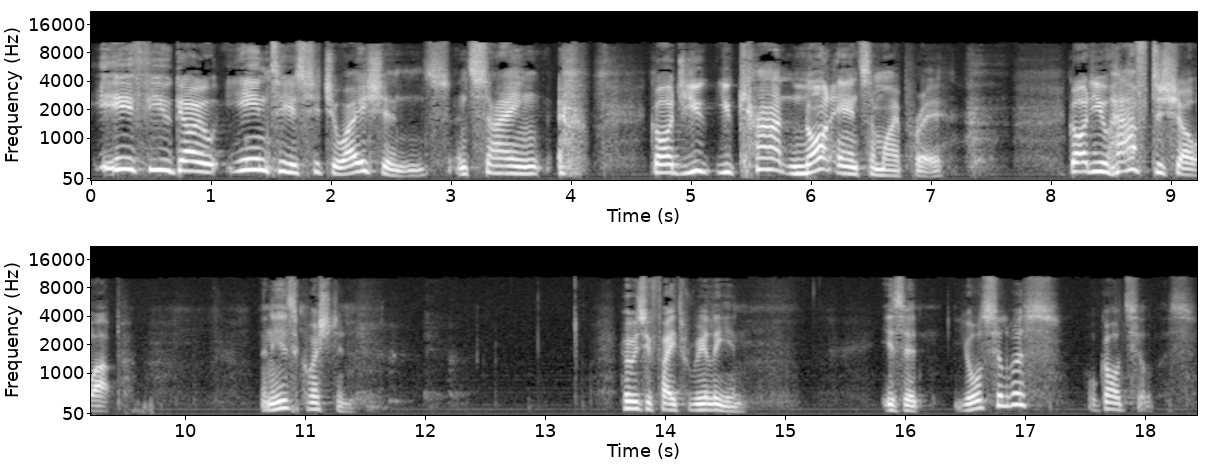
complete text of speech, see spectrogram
If you go into your situations and saying, God, you, you can't not answer my prayer. God, you have to show up. Then here's the question who is your faith really in? Is it your syllabus or God's syllabus?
